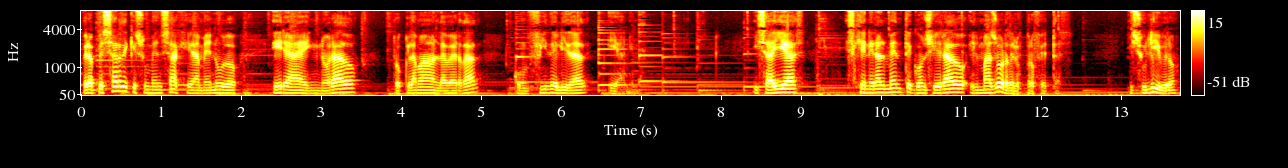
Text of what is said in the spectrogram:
Pero a pesar de que su mensaje a menudo era ignorado, proclamaban la verdad con fidelidad y ánimo. Isaías es generalmente considerado el mayor de los profetas y su libro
